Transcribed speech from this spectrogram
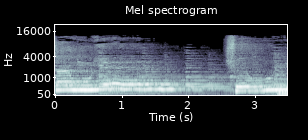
山无言，水无语。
